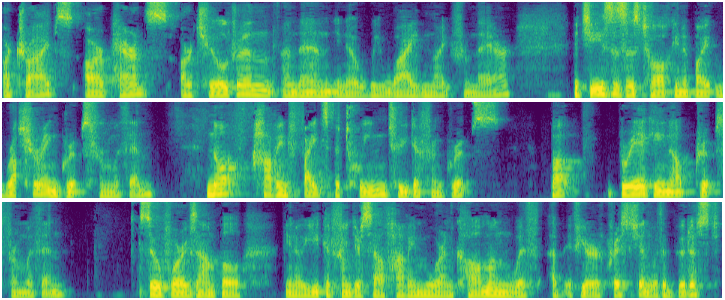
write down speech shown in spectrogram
our tribes, our parents, our children, and then you know we widen out from there. But Jesus is talking about rupturing groups from within, not having fights between two different groups, but breaking up groups from within. So, for example, you know you could find yourself having more in common with a, if you're a Christian with a Buddhist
